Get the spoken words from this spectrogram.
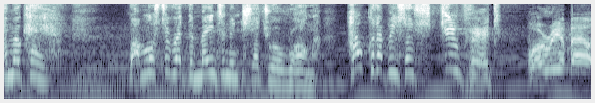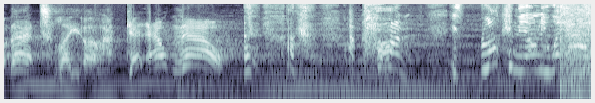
I'm okay, but I must have read the maintenance schedule wrong. How could I be so stupid? Worry about that later. Get out now. I, I, I can't. It's blocking the only way out.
